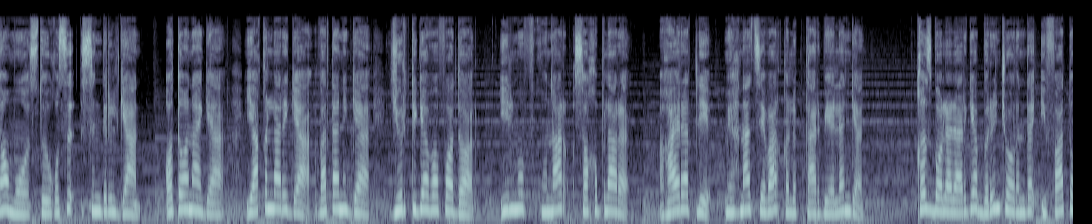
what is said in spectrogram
nomus tuyg'usi singdirilgan ota onaga yaqinlariga vataniga yurtiga vafodor ilmu hunar sohiblari g'ayratli mehnatsevar qilib tarbiyalangan. Qiz bolalarga birinchi o'rinda ifatu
